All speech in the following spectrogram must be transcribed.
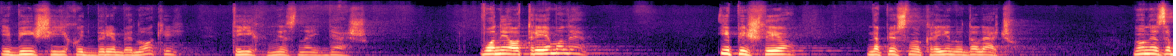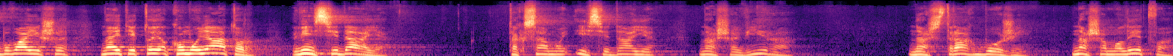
і більше їх хоч бери бинокіль, ти їх не знайдеш. Вони отримали і пішли написано країну далечу. Ну не забувай, що навіть як той акумулятор, він сідає. Так само і сідає наша віра, наш страх Божий, наша молитва.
